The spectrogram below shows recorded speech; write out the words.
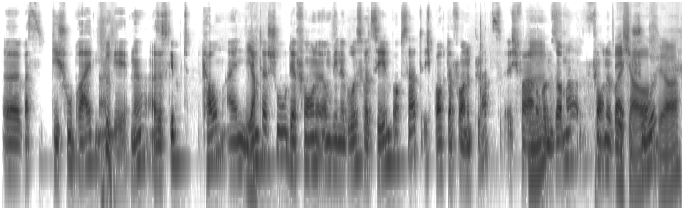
äh, was die Schuhbreiten angeht. Ne? Also es gibt kaum einen ja. Winterschuh, der vorne irgendwie eine größere Zehenbox hat. Ich brauche da vorne Platz. Ich fahre mhm. auch im Sommer vorne weite ich auch, Schuhe. Ja.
